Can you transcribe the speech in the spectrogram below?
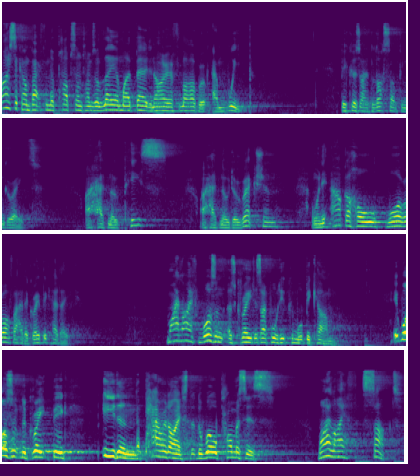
I used to come back from the pub sometimes and lay in my bed in RAF Laarbruch and weep because I'd lost something great. I had no peace, I had no direction, and when the alcohol wore off, I had a great big headache. My life wasn't as great as I thought it would become. It wasn't the great big Eden, the paradise that the world promises. My life sucked.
